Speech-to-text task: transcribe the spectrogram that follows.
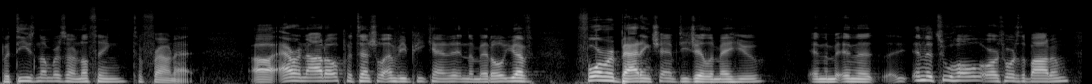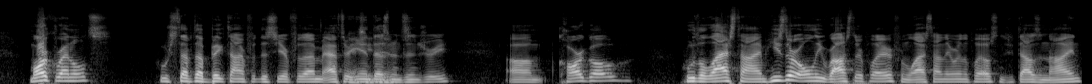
but these numbers are nothing to frown at. Uh, Arenado, potential MVP candidate in the middle. You have former batting champ DJ LeMahieu in the in the in the two hole or towards the bottom. Mark Reynolds, who stepped up big time for this year for them after Yes, Ian he did. Desmond's injury. Um, Cargo, who the last time he's their only roster player from the last time they were in the playoffs in 2009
